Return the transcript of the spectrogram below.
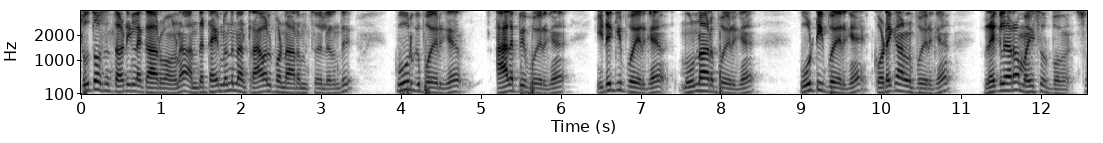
டூ தௌசண்ட் தேர்ட்டீனில் கார் வாங்கினா அந்த டைம் வந்து நான் ட்ராவல் பண்ண ஆரம்பித்ததுலேருந்து கூர்க்கு போயிருக்கேன் ஆலப்பி போயிருக்கேன் இடுக்கி போயிருக்கேன் மூணாறு போயிருக்கேன் ஊட்டி போயிருக்கேன் கொடைக்கானல் போயிருக்கேன் ரெகுலராக மைசூர் போவேன். ஸோ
